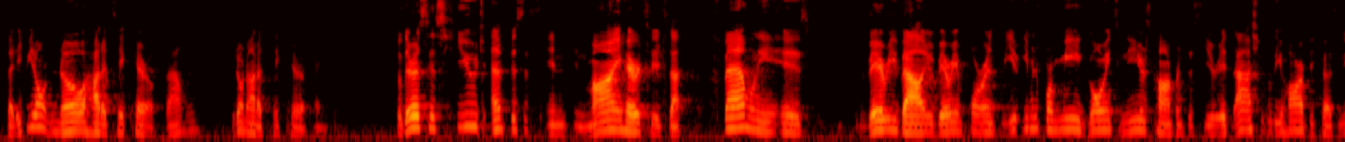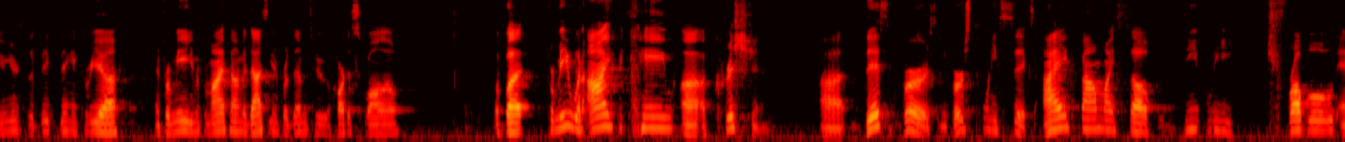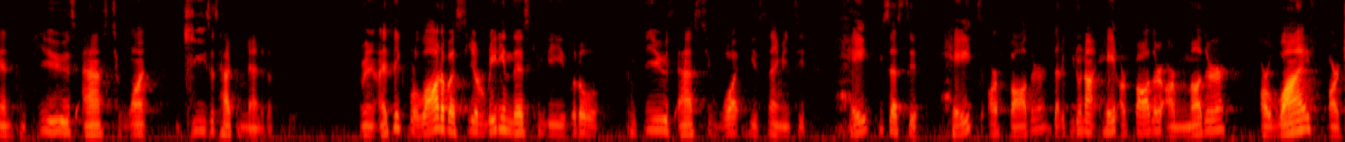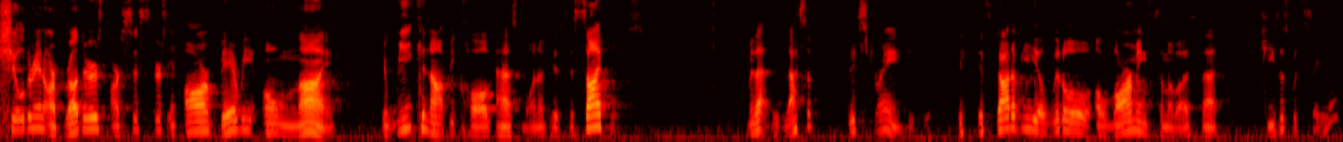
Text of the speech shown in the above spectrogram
that if you don't know how to take care of family, don't know how to take care of anything. So there is this huge emphasis in, in my heritage that family is very valued, very important. even for me, going to New Year's conference this year, it's actually really hard because New Year's is a big thing in Korea. And for me, even for my family, that's even for them too hard to swallow. But for me, when I became a Christian, uh, this verse, in verse 26, I found myself deeply troubled and confused as to what Jesus had commanded us to do. I mean, I think for a lot of us here, reading this can be a little confused as to what he is saying. I mean, to hate. He says to hate our father, that if we do not hate our father, our mother, our wife, our children, our brothers, our sisters in our very own life, then we cannot be called as one of his disciples. I mean, that, that's a bit strange. It, it, it's got to be a little alarming to some of us that Jesus would say this.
